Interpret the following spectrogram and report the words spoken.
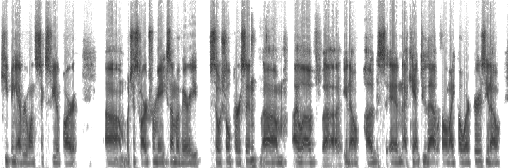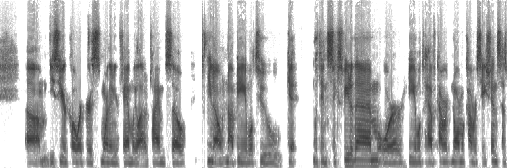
keeping everyone six feet apart, um, which is hard for me because I'm a very social person. Um, I love, uh, you know, hugs, and I can't do that with all my coworkers. You know, um, you see your coworkers more than your family a lot of times. So, you know, not being able to get within six feet of them or be able to have con- normal conversations has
